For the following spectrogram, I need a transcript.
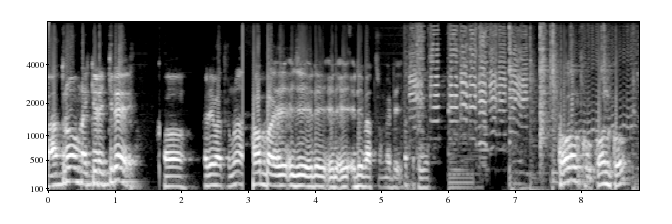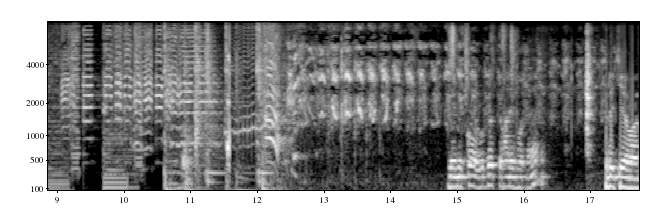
বাথরুম না কিরে কিরে? ও এডি বাথরুম না? হব্বা এই যে এডি এডি বাথরুম আচ্ছা কোন কো কোন কো? যদি কল ওদের তো হানি হ্যাঁ? কি আবার।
